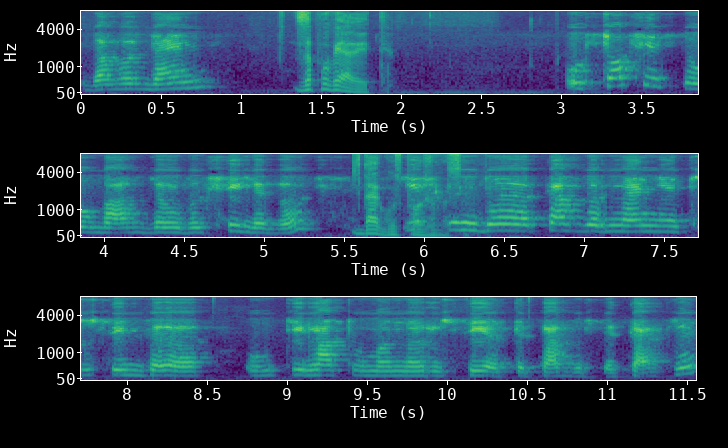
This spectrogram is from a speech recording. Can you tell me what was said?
Добър ден. Заповядайте. От София се обаждам Василева. Да, госпожо Искам да кажа мнението си за ултиматума на Русия, така да се каже.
